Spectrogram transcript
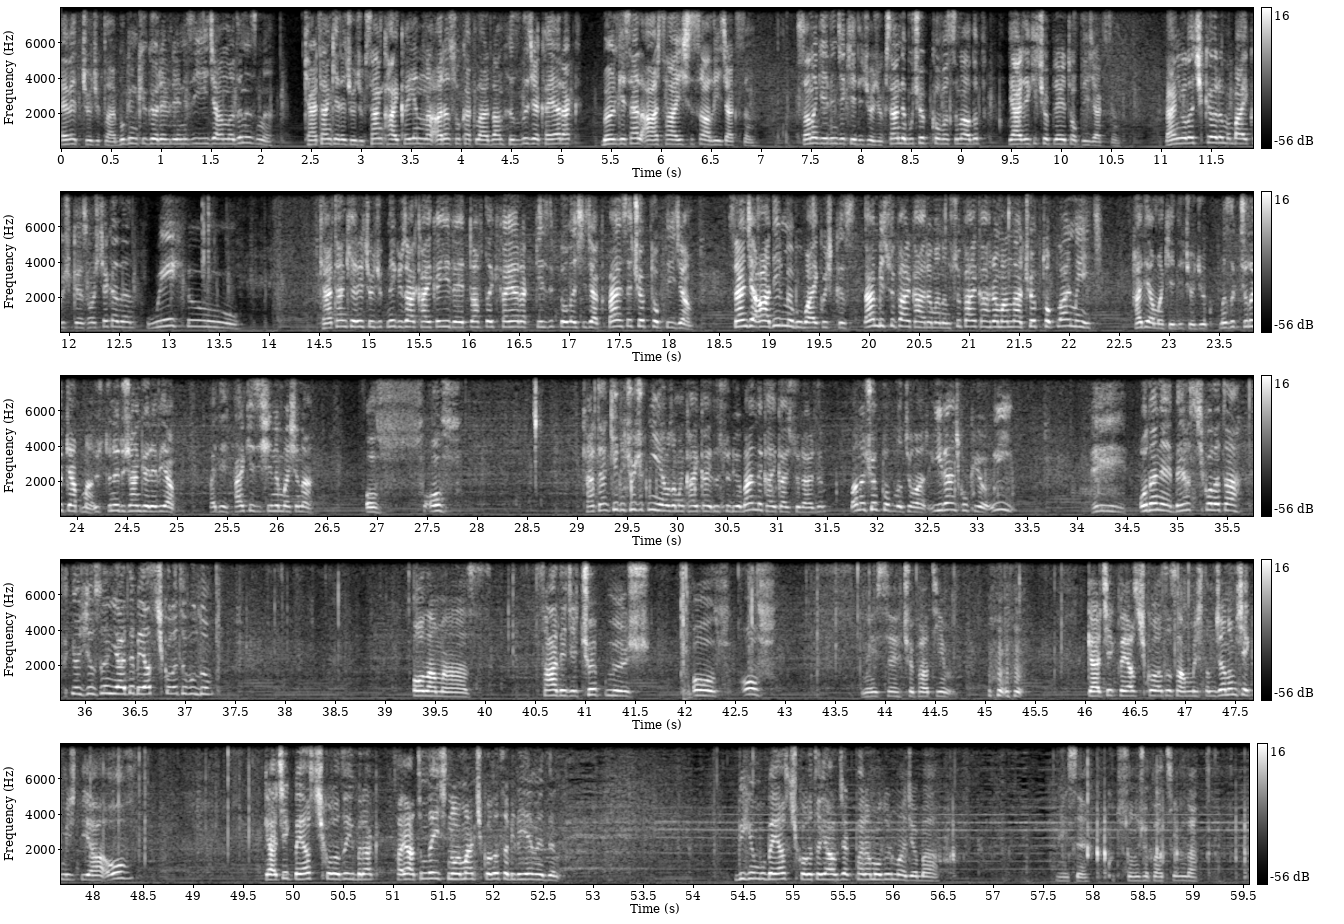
Evet çocuklar, bugünkü görevlerinizi iyice anladınız mı? Kertenkele çocuk, sen kaykayınla ara sokaklardan hızlıca kayarak bölgesel asayişi sağlayacaksın. Sana gelince kedi çocuk, sen de bu çöp kovasını alıp yerdeki çöpleri toplayacaksın. Ben yola çıkıyorum baykuş kız, hoşçakalın. Wihoo! Kertenkele çocuk ne güzel kaykayıyla etraftaki kayarak gezip dolaşacak. Bense çöp toplayacağım. Sence adil mi bu baykuş kız? Ben bir süper kahramanım. Süper kahramanlar çöp toplar mı hiç? Hadi ama kedi çocuk. Mızıkçılık yapma. Üstüne düşen görevi yap. Hadi herkes işinin başına. Of of. Kertenkele çocuk niye o zaman kaykayla sürüyor? Ben de kaykay sürerdim. Bana çöp toplatıyorlar. İğrenç kokuyor. İyi. Hey, o da ne? Beyaz çikolata. Yaşasın yerde beyaz çikolata buldum. Olamaz. Sadece çöpmüş. Of of. Neyse çöpe atayım. Gerçek beyaz çikolata sanmıştım. Canım çekmişti ya. Of. Gerçek beyaz çikolatayı bırak. Hayatımda hiç normal çikolata bile yemedim. Bir gün bu beyaz çikolatayı alacak param olur mu acaba? Neyse kutusunu çöpe atayım da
